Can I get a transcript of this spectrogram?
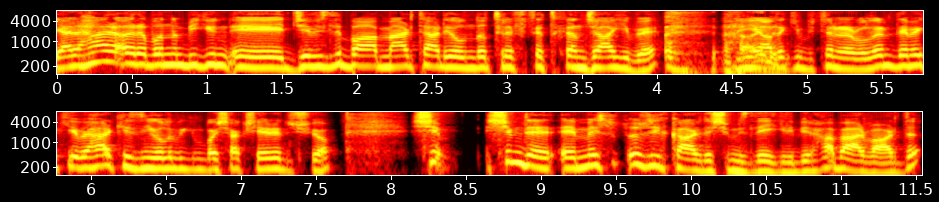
Yani her arabanın bir gün e, Cevizli Bağ Merter yolunda trafikte tıkanacağı gibi dünyadaki bütün arabaların demek ki herkesin yolu bir gün Başakşehir'e düşüyor. Şimdi, şimdi e, Mesut Özil kardeşimizle ilgili bir haber vardı.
